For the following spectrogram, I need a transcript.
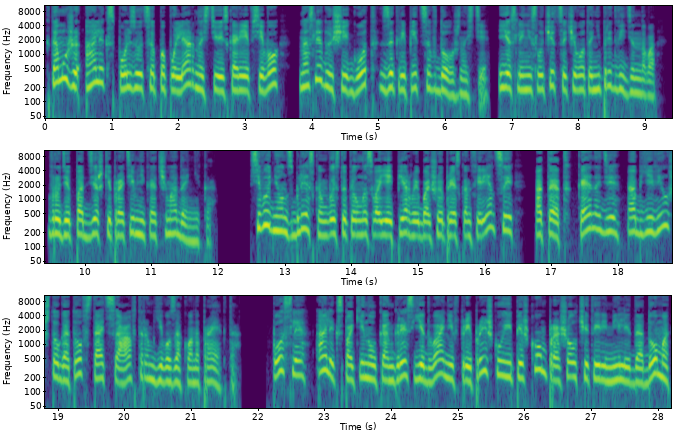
К тому же Алекс пользуется популярностью и, скорее всего, на следующий год закрепится в должности, если не случится чего-то непредвиденного, вроде поддержки противника от чемоданника. Сегодня он с блеском выступил на своей первой большой пресс-конференции, а Тед Кеннеди объявил, что готов стать соавтором его законопроекта. После Алекс покинул Конгресс едва не в припрыжку и пешком прошел 4 мили до дома,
